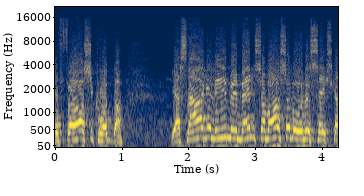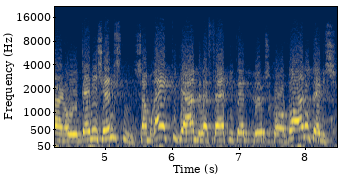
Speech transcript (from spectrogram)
og 40 sekunder. Jeg snakkede lige med en mand, som også har vundet seks gange ud, Dennis Jensen, som rigtig gerne vil have fat i den løbsekort. Hvor er du, Dennis?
